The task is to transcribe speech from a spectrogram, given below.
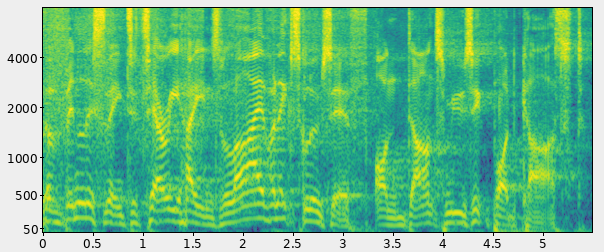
You have been listening to Terry Haynes live and exclusive on Dance Music Podcast.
